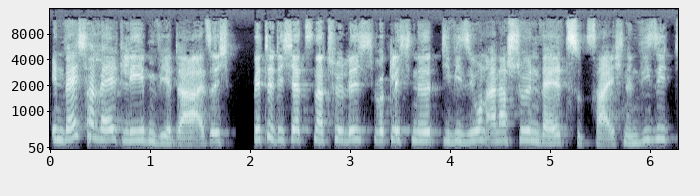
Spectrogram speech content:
in welcher Welt leben wir da? Also ich bitte dich jetzt natürlich wirklich eine die Vision einer schönen Welt zu zeichnen. Wie sieht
